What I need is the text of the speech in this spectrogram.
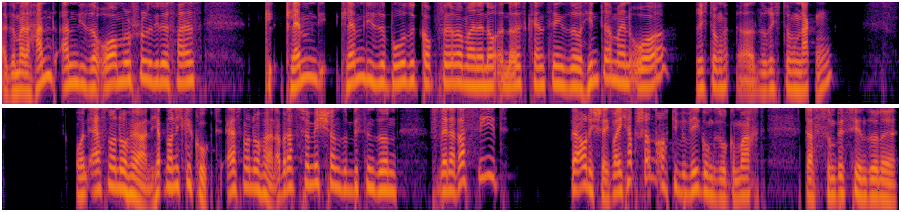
Also meine Hand an dieser Ohrmuschel, wie das heißt, klemmen, klemmen diese Bose Kopfhörer, meine no Noise Cancelling so hinter mein Ohr, Richtung, also Richtung Nacken. Und erstmal nur hören. Ich habe noch nicht geguckt. Erstmal nur hören. Aber das ist für mich schon so ein bisschen so ein, wenn er das sieht, wäre auch nicht schlecht. Weil ich habe schon auch die Bewegung so gemacht, dass so ein bisschen so eine,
